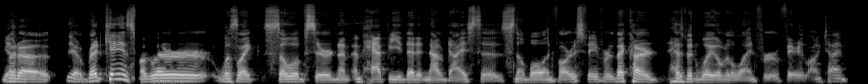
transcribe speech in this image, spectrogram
Yeah. But uh, yeah, Red Canyon Smuggler was like so absurd, and I'm, I'm happy that it now dies to Snowball in Var's favor. That card has been way over the line for a very long time.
